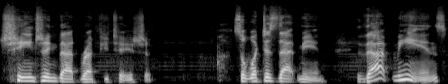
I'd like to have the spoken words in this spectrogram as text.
changing that reputation. So what does that mean? That means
